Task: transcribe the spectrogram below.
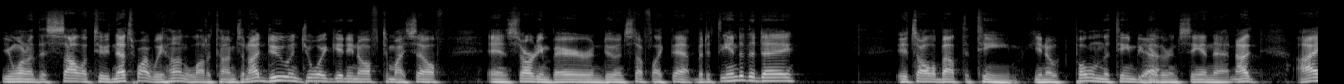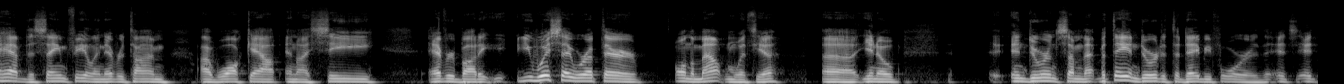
you want this solitude, and that's why we hunt a lot of times. And I do enjoy getting off to myself and starting bear and doing stuff like that. But at the end of the day, it's all about the team. You know, pulling the team together and seeing that. And I I have the same feeling every time I walk out and I see everybody. You wish they were up there on the mountain with you. Uh, you know, enduring some of that, but they endured it the day before. It's it.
